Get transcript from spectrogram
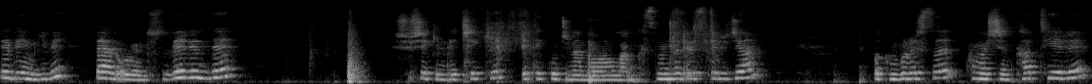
dediğim gibi bel oyuntusu verildi. Şu şekilde çekip etek ucuna doğru olan kısmını da göstereceğim. Bakın burası kumaşın kat yeri.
